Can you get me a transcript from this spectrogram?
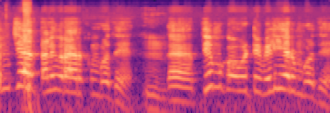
எம்ஜிஆர் தலைவரா இருக்கும்போது திமுக விட்டு வெளியேறும் போது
